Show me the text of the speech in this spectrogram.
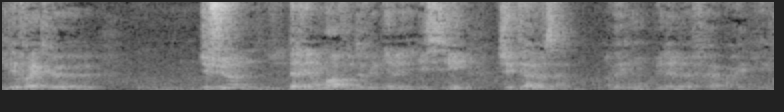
Il est dernièrement, avant de venir ici, j'étais à Lausanne avec mon bien-aimé frère Barélier.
